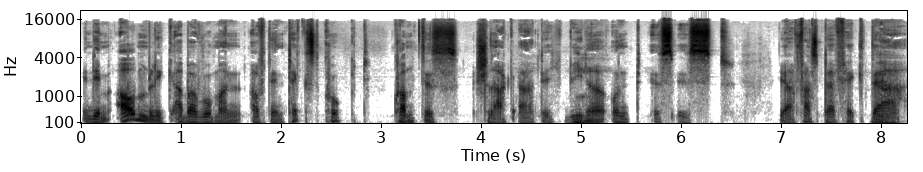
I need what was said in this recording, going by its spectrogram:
In dem Augenblick aber, wo man auf den Text guckt, kommt es schlagartig wieder mhm. und es ist ja fast perfekt da. Ja.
